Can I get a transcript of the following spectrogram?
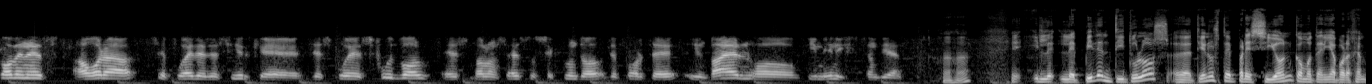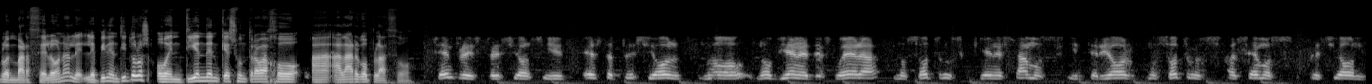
jóvenes, ahora se puede decir que después fútbol es baloncesto segundo deporte en Bayern o en Múnich también. Ajá. ¿Y, le, le, piden títulos? Eh, ¿Tiene usted presión como tenía, por ejemplo, en Barcelona? ¿Le, ¿Le, piden títulos o entienden que es un trabajo a, a, largo plazo? Siempre es presión. Si esta presión no, no viene de fuera, nosotros quienes estamos interior, nosotros hacemos presión,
